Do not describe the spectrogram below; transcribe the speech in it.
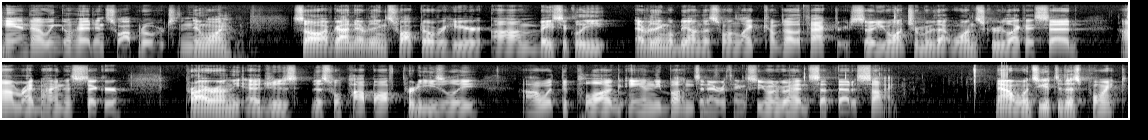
and uh, we can go ahead and swap it over to the new one. So I've gotten everything swapped over here. Um, basically everything will be on this one like comes out of the factory. So you want to remove that one screw like I said um, right behind this sticker. Pry around the edges. This will pop off pretty easily uh, with the plug and the buttons and everything. So you want to go ahead and set that aside. Now once you get to this point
